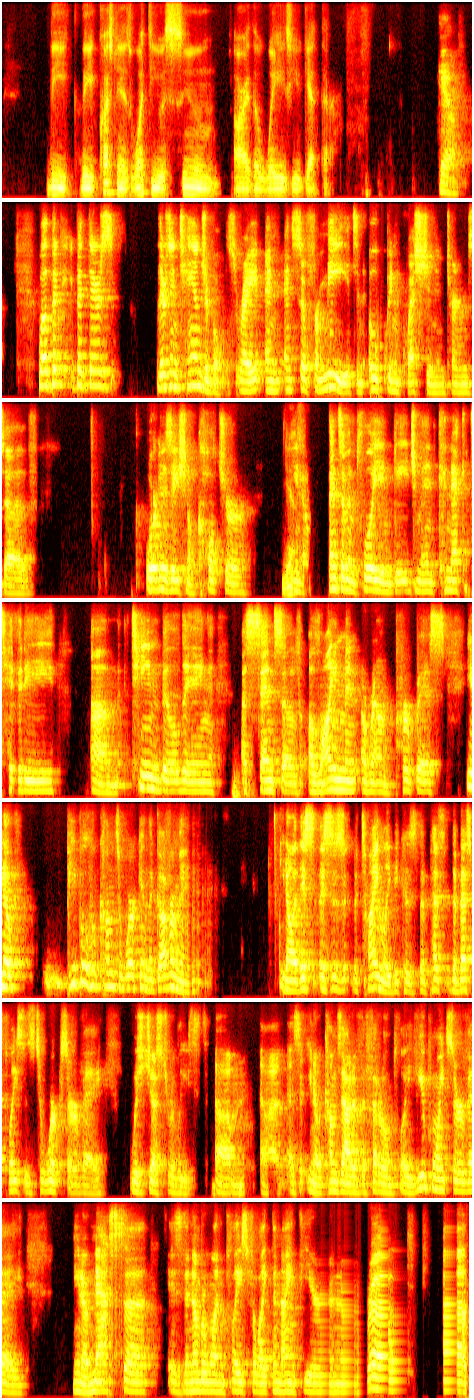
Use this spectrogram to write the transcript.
the the question is what do you assume are the ways you get there yeah well but but there's there's intangibles right and and so for me it's an open question in terms of organizational culture yes. you know sense of employee engagement, connectivity, um, team building, a sense of alignment around purpose. You know, people who come to work in the government, you know, this this is timely because the best, the best places to work survey was just released. Um, uh, as you know, it comes out of the Federal Employee Viewpoint Survey. You know, NASA is the number one place for like the ninth year in a row. Um,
